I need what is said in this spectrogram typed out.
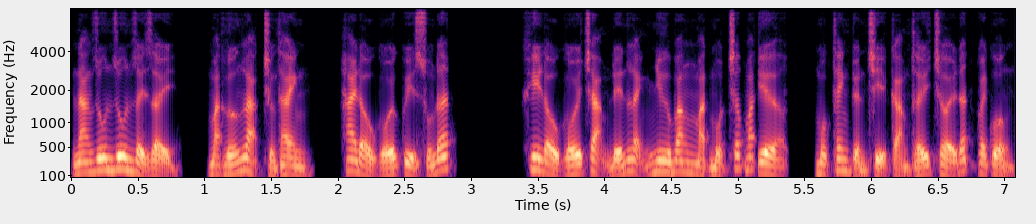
Nàng run run rẩy rẩy, mặt hướng lạc trường thanh, hai đầu gối quỳ xuống đất. Khi đầu gối chạm đến lạnh như băng mặt một chớp mắt kia một thanh tuyển chỉ cảm thấy trời đất quay cuồng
